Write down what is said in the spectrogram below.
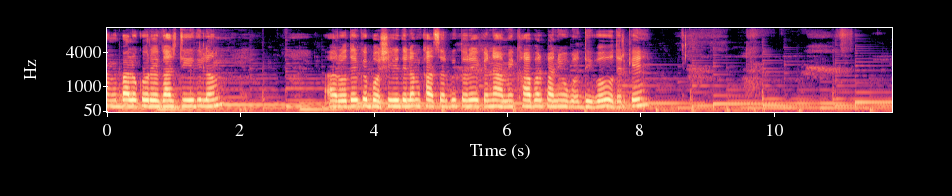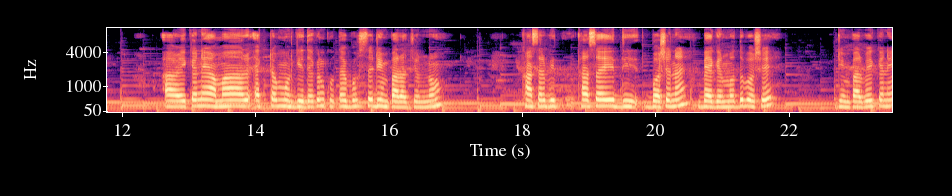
আমি ভালো করে ঘাস দিয়ে দিলাম। আর ওদেরকে বসিয়ে দিলাম খাঁচার ভিতরে। এখানে আমি খাবার পানি দিব ওদেরকে। আর এখানে আমার একটা মুরগি, দেখেন কোথায় বসছে ডিম পাড়ার জন্য। খাঁচার ভিত, খাঁচায় দি, বসে না, ব্যাগের মধ্যে বসে ডিম পারবে এখানে।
